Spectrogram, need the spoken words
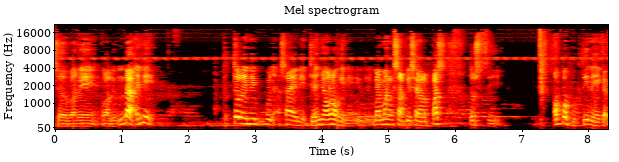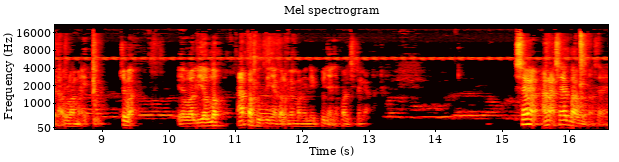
jawabannya wali enggak ini betul ini punya saya ini. Dia nyolong ini, memang sapi saya lepas terus di apa bukti nih kata ulama itu? Coba ya wali Allah apa buktinya kalau memang ini punyanya panjenengan saya anak saya tahu anak saya.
